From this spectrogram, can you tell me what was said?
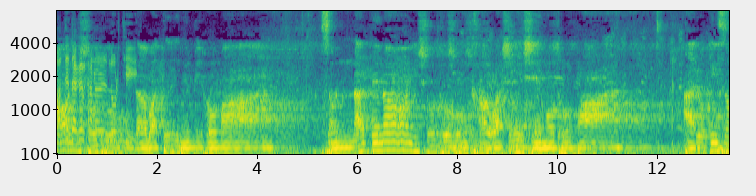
হাতে থাকার কারণে লড়ছে। দাওয়াতের মেহমান সন্ন্যাত নয় শুধু খাওয়া শেষে মধুপান। আরও কিছু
